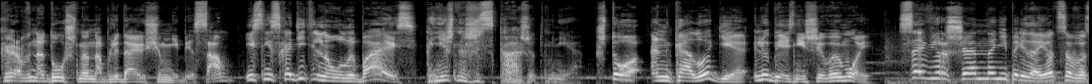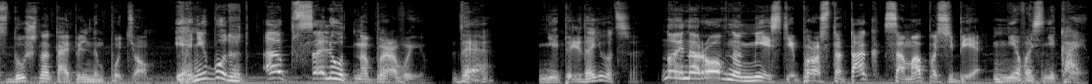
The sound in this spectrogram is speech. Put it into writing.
к равнодушно наблюдающим небесам и снисходительно улыбаясь, конечно же скажут мне, что онкология, любезнейший вы мой, совершенно не передается воздушно-капельным путем. И они будут абсолютно правы. Да, не передается но и на ровном месте просто так сама по себе не возникает.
